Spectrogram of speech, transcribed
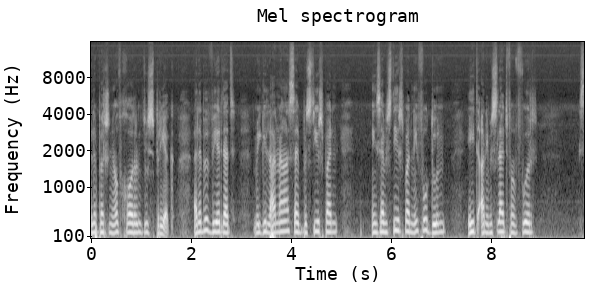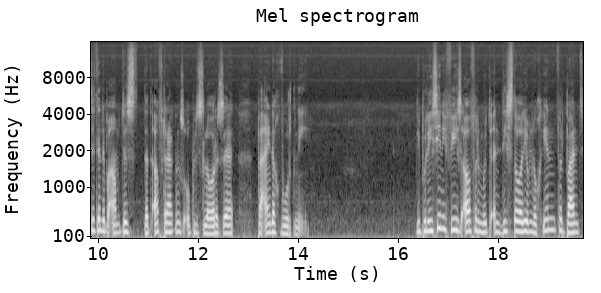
hulle personeelvergadering toespreek. Hulle beweer dat Migilana sy bestuurspan en sy bestuurspan nie voldoen het aan die besluit van voor sittende beamtes dat aftrekkings op die salarisse beëindig word nie. Die politie in die VSA vermoed in die stadium nog geen verband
